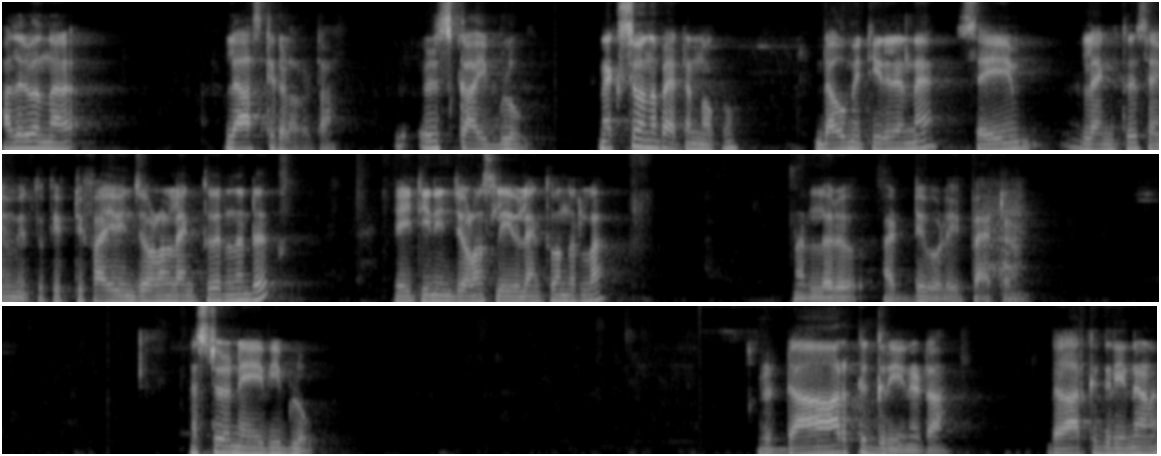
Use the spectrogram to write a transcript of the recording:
അതിൽ വന്ന ലാസ്റ്റ് കളർ കേട്ടോ ഒരു സ്കൈ ബ്ലൂ നെക്സ്റ്റ് വന്ന പാറ്റേൺ നോക്കും. ഡൗ മെറ്റീരിയൽ തന്നെ same length same with fifty five ഇഞ്ചോളം ലെങ്ത്ത് വരുന്നുണ്ട്. എയ്റ്റീൻ ഇഞ്ചോളം സ്ലീവ് ലെങ്ത്ത് വന്നിട്ടുള്ള നല്ലൊരു അടിപൊളി പാറ്റേൺ നെക്സ്റ്റ് ഒരു നേവി ബ്ലൂ ഒരു ഡാർക്ക് ഗ്രീൻ കേട്ടോ ഡാർക്ക് ഗ്രീനാണ്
